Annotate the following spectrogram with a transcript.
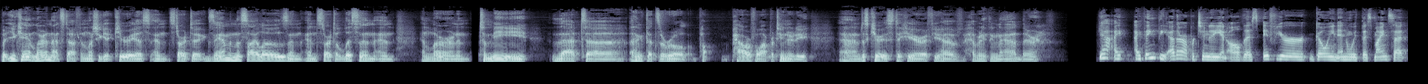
But you can't learn that stuff unless you get curious and start to examine the silos and, and start to listen and, and learn. And to me, that, uh, I think that's a real po- powerful opportunity. And I'm just curious to hear if you have, have anything to add there. Yeah, I, I think the other opportunity in all this, if you're going in with this mindset,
